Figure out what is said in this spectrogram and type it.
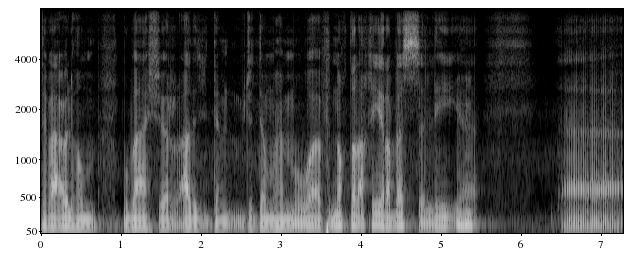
تفاعلهم مباشر هذا جدا جدا مهم وفي النقطة الأخيرة بس اللي هي. آه،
